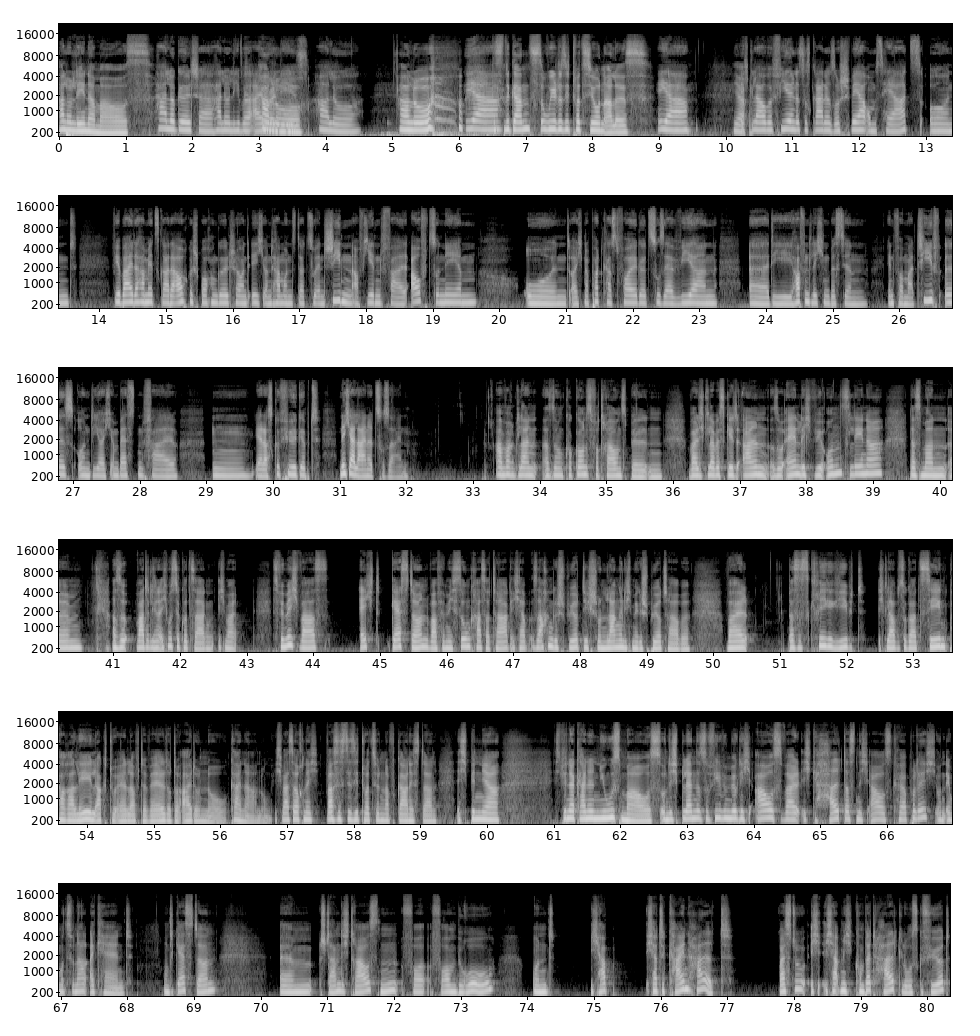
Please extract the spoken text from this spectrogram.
Hallo Lena Maus. Hallo Gülscha, hallo liebe Ironies. Hallo. Hallo. Ja. Das ist eine ganz weirde Situation alles. Ja. Ja. Ich glaube, vielen ist es gerade so schwer ums Herz und wir beide haben jetzt gerade auch gesprochen, Gülscha und ich, und haben uns dazu entschieden, auf jeden Fall aufzunehmen und euch eine Podcast-Folge zu servieren, äh, die hoffentlich ein bisschen informativ ist und die euch im besten Fall mh, ja das Gefühl gibt, nicht alleine zu sein. Einfach ein kleinen, also ein Kokon des Vertrauens bilden. Weil ich glaube, es geht allen so ähnlich wie uns, Lena, dass man, ähm, also warte, Lena, ich muss dir kurz sagen, ich meine, für mich war es echt, gestern war für mich so ein krasser Tag. Ich habe Sachen gespürt, die ich schon lange nicht mehr gespürt habe. Weil, dass es Kriege gibt, ich glaube sogar zehn parallel aktuell auf der Welt oder I don't know, keine Ahnung. Ich weiß auch nicht, was ist die Situation in Afghanistan. Ich bin ja, ich bin ja keine Newsmaus und ich blende so viel wie möglich aus, weil ich halte das nicht aus, körperlich und emotional, I can't. Und gestern ähm, stand ich draußen vor, vor dem Büro und ich habe, ich hatte keinen Halt. Weißt du, ich, ich habe mich komplett haltlos geführt,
